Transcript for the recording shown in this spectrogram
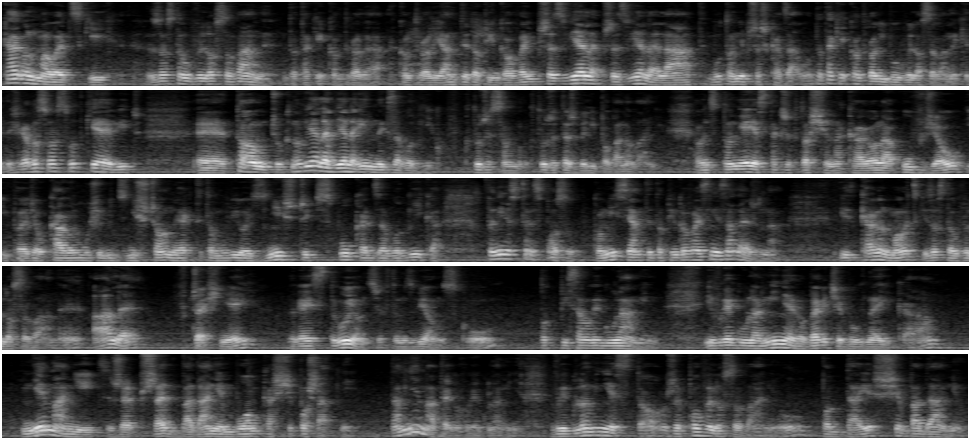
Karol Małecki został wylosowany do takiej kontroli, kontroli antydopingowej. Przez wiele, przez wiele lat mu to nie przeszkadzało. Do takiej kontroli był wylosowany kiedyś Radosław Słodkiewicz, e, Tomczuk, no wiele, wiele innych zawodników, którzy, są, którzy też byli pobanowani. A więc to nie jest tak, że ktoś się na Karola uwziął i powiedział, Karol musi być zniszczony, jak ty to mówiłeś, zniszczyć, spłukać zawodnika. To nie jest w ten sposób. Komisja antydopingowa jest niezależna. I Karol Małecki został wylosowany, ale wcześniej, rejestrując się w tym związku, podpisał regulamin. I w regulaminie Robercie Burnejka nie ma nic, że przed badaniem błąkasz się po szatni. Tam nie ma tego w regulaminie. W regulaminie jest to, że po wylosowaniu poddajesz się badaniu.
